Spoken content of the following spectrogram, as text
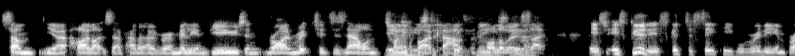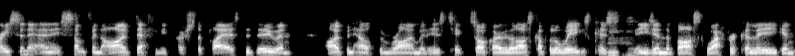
some you know highlights that have had over a million views, and Ryan Richards is now on twenty five thousand yeah, followers. Yeah. Like it's it's good. It's good to see people really embracing it, and it's something that I've definitely pushed the players to do. And I've been helping Ryan with his TikTok over the last couple of weeks because mm-hmm. he's in the Basketball Africa League, and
